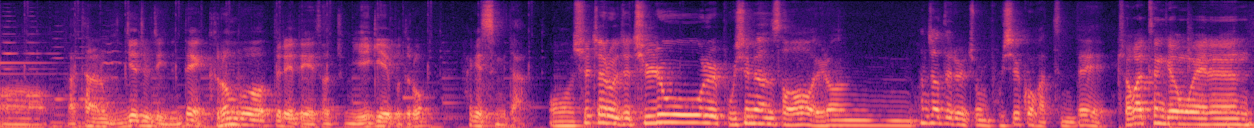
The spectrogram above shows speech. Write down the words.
어, 나타나는 문제들도 있는데 그런 것들에 대해서 좀 얘기해 보도록 하겠습니다. 어, 실제로 이제 진료를 보시면서 이런 환자들을 좀 보실 것 같은데 저 같은 경우에는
